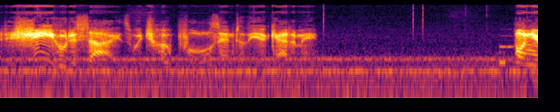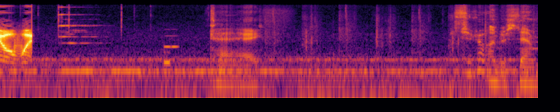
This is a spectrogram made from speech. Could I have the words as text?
It is she who decides which hopefuls enter the Academy. On your way. Okay. I still don't understand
